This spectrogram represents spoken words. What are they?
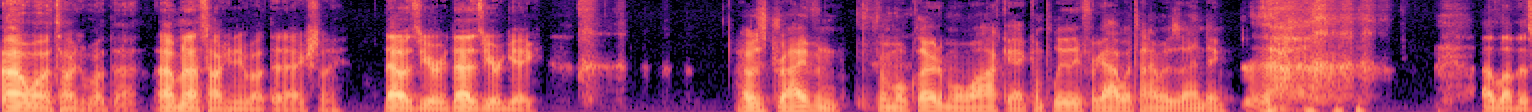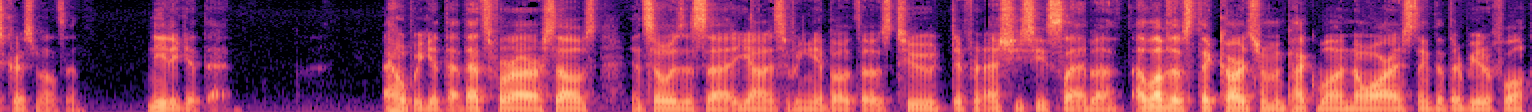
I don't want to talk about that. I'm not talking to you about that actually. That was your that was your gig. I was driving from Eau Claire to Milwaukee. I completely forgot what time it was ending. I love this Khris Middleton. Need to get that. I hope we get that. That's for ourselves, and so is this uh, Giannis. If we can get both those two different SGC slab, uh, I love those thick cards from Impeccable and Noir. I just think that they're beautiful.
